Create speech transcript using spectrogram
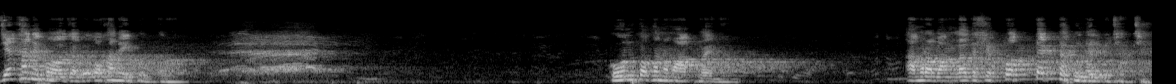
যেখানে পাওয়া যাবে ওখানেই করতে হবে। কোন কখনো মাপ হয় না। আমরা বাংলাদেশে প্রত্যেকটা খুনের বিচার চাই।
